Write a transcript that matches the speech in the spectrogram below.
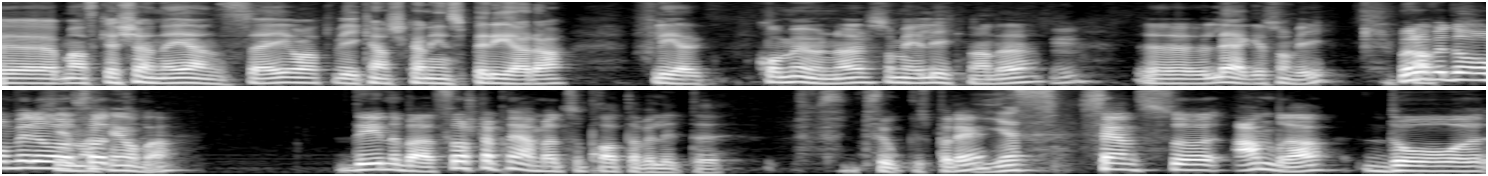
eh, man ska känna igen sig och att vi kanske kan inspirera fler kommuner som är i liknande eh, läge som vi. Mm. Men om vi då- om vi då- man kan jobba. Det innebär att första programmet så pratar vi lite fokus på det. Yes. Sen så andra, då...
